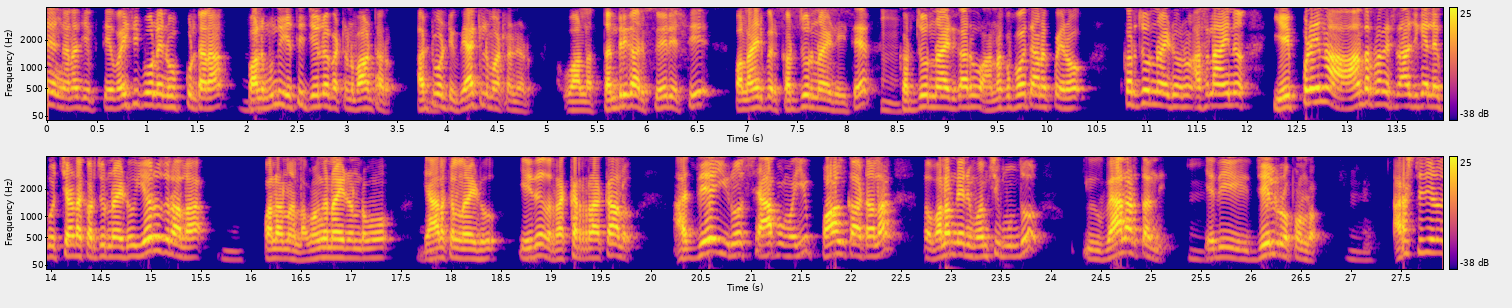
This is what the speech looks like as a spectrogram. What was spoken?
నేను గన చెప్తే వైసీపీ వాళ్ళని ఒప్పుకుంటారా వాళ్ళ ముందు ఎత్తి జైల్లో పెట్టండి బాగుంటారు అటువంటి వ్యాఖ్యలు మాట్లాడినాడు వాళ్ళ తండ్రి గారి పేరు ఎత్తి వాళ్ళ ఆయన పేరు ఖర్జూర్ నాయుడు అయితే. ఖర్జూర్ నాయుడు గారు అనకపోతే అనకపోయినావు ఖర్జూర్ నాయుడు అను. అసలు ఆయన ఎప్పుడైనా ఆంధ్రప్రదేశ్ రాజకీయాల్లోకి వచ్చాడా ఖర్జూర్ నాయుడు ఏ రోజు రాలా. పలానా లవంగ నాయుడు అనడము యాలకల నాయుడు ఏదేదో రకరకాలు అదే ఈరోజు శాపం అయ్యి పాం కాటాల వలంనేని వంశీ ముందు వేలాడుతుంది. ఇది జైలు రూపంలో. అరెస్ట్ చేయడం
